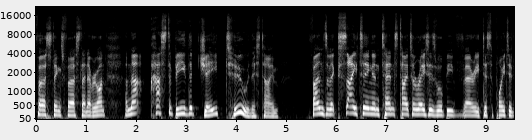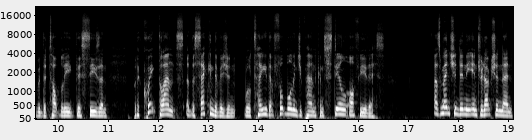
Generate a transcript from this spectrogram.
First things first, then, everyone, and that has to be the J2 this time. Fans of exciting and tense title races will be very disappointed with the top league this season but a quick glance at the second division will tell you that football in Japan can still offer you this. As mentioned in the introduction, then,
